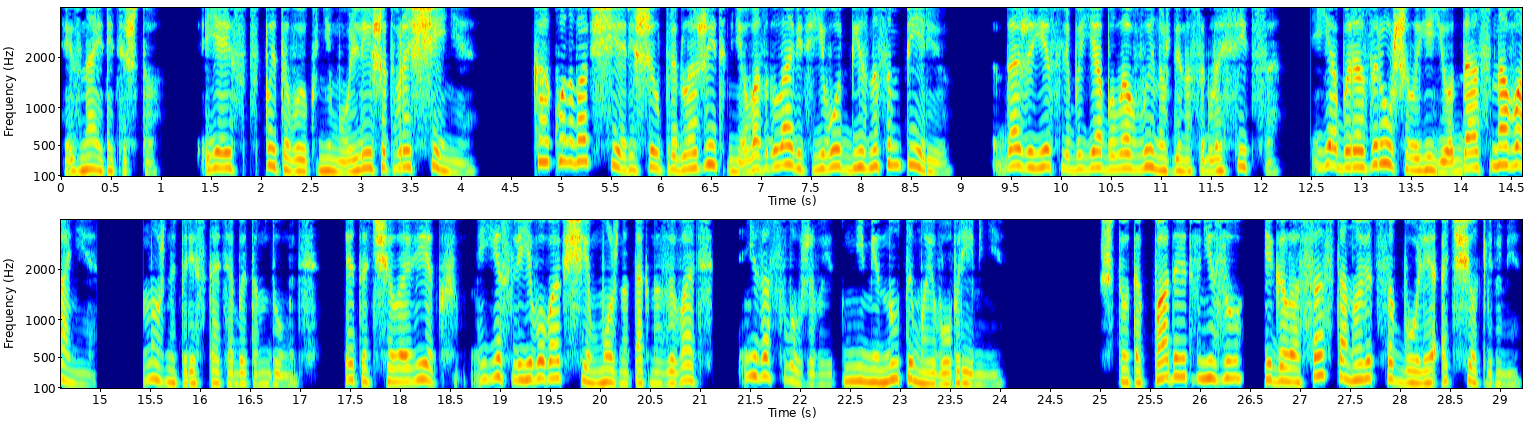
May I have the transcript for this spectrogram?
И знаете что? Я испытываю к нему лишь отвращение. Как он вообще решил предложить мне возглавить его бизнес-империю? Даже если бы я была вынуждена согласиться, я бы разрушила ее до основания. Нужно перестать об этом думать. Этот человек, если его вообще можно так называть, не заслуживает ни минуты моего времени. Что-то падает внизу, и голоса становятся более отчетливыми.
